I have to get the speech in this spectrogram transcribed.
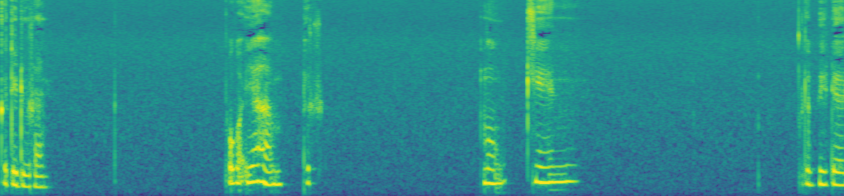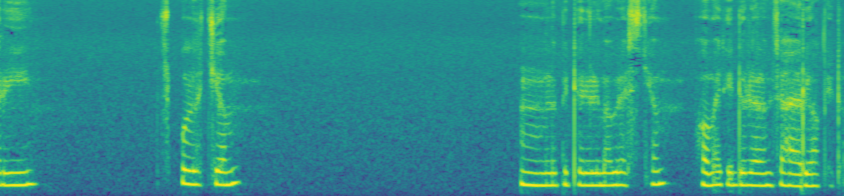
ketiduran pokoknya hampir mungkin lebih dari 10 jam. Hmm, lebih dari 15 jam Homa tidur dalam sehari waktu itu.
